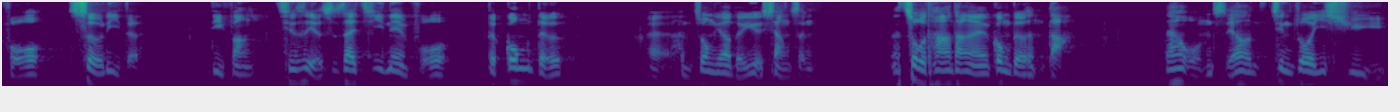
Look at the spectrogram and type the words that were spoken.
佛设立的地方，其实也是在纪念佛的功德，呃，很重要的一个象征。那做它当然功德很大。但是我们只要静坐一须臾，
